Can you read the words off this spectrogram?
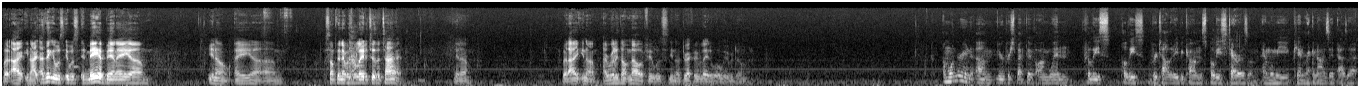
But I, you know, I, I think it was, it was, it may have been a, um, you know, a, uh, um, something that was related to the time you know. But I, you know, I really don't know if it was, you know, directly related to what we were doing. I'm wondering um, your perspective on when police police brutality becomes police terrorism, and when we can recognize it as that.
